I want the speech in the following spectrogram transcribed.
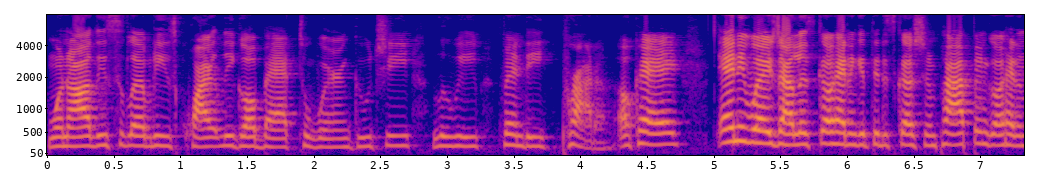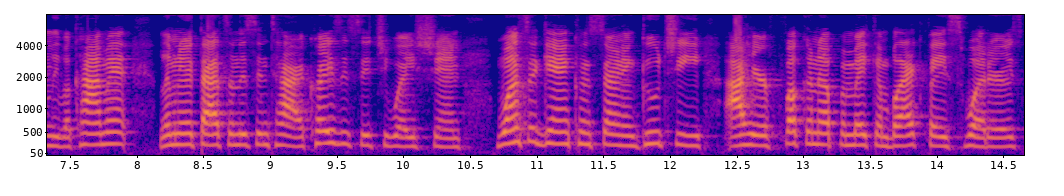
when all these celebrities quietly go back to wearing Gucci, Louis, Fendi, Prada. Okay? Anyways, y'all, let's go ahead and get the discussion popping. Go ahead and leave a comment. Let me know your thoughts on this entire crazy situation. Once again, concerning Gucci I hear fucking up and making blackface sweaters,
